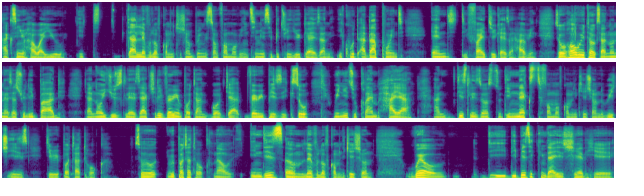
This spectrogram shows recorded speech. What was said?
asking you how are you. It that level of communication brings some form of intimacy between you guys, and it could at that point end the fight you guys are having. So hallway talks are not necessarily bad; they're not useless. They're actually very important, but they're very basic. So we need to climb higher, and this leads us to the next form of communication, which is the reporter talk. So reporter talk. Now, in this um level of communication, well, the the basic thing that is shared here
